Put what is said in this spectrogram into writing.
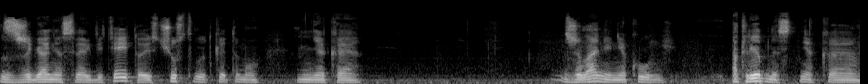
сжигания своих детей, то есть чувствует к этому некое желание, некую потребность, некое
